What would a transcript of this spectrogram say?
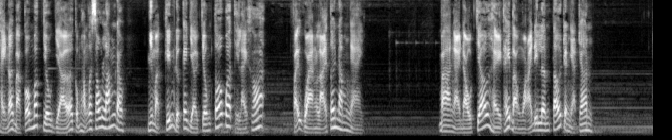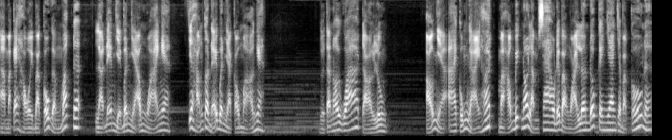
Thầy nói bà cố mất vô vợ cũng không có xấu lắm đâu. Nhưng mà kiếm được cái giờ chôn tốt thì lại khó. Phải hoàn lại tới 5 ngày. Ba ngày đầu chớ hề thấy bà ngoại đi lên tới trên nhà trên. À mà cái hồi bà cố gần mất đó Là đem về bên nhà ông ngoại nha Chứ không có để bên nhà cậu mở nha Người ta nói quá trời luôn. Ở nhà ai cũng ngại hết, Mà không biết nói làm sao để bà ngoại lên đốt cây nhang cho bà cố nữa.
